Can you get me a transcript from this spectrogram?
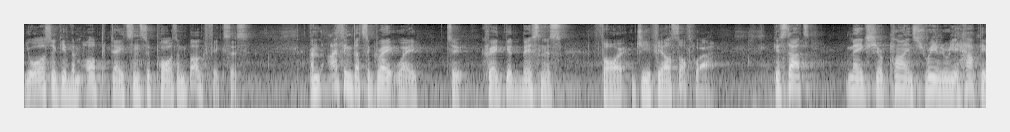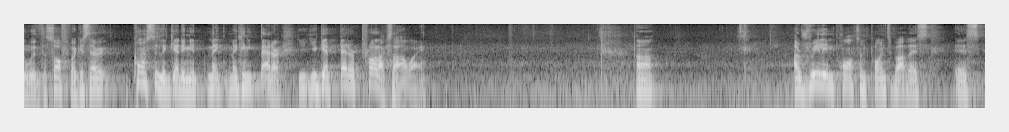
you also give them updates and support and bug fixes. And I think that's a great way to create good business for GPL software. Because that makes your clients really, really happy with the software because they're constantly getting it, make, making it better. You, you, get better products that way. Uh, a really important point about this is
